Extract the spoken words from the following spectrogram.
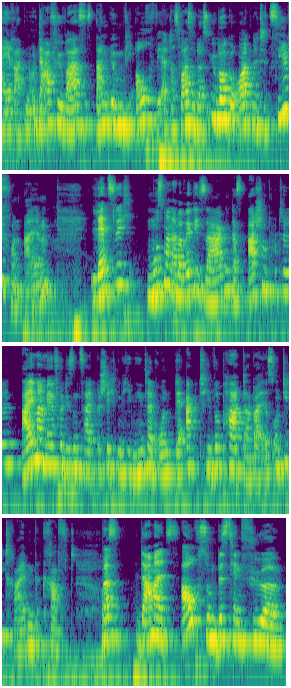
heiraten und dafür war es dann irgendwie auch wert. Das war so das übergeordnete Ziel von allem. Letztlich muss man aber wirklich sagen, dass Aschenputtel einmal mehr für diesen zeitgeschichtlichen Hintergrund der aktive Part dabei ist und die treibende Kraft. Was damals auch so ein bisschen für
